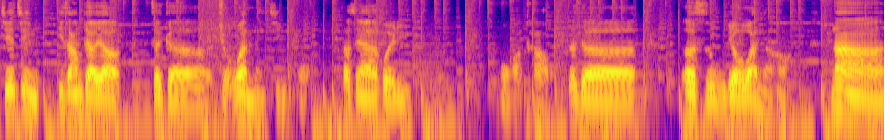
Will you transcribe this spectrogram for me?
接近一张票要这个九万美金哦，到现在的汇率。我靠，这个二十五六万了哈。那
